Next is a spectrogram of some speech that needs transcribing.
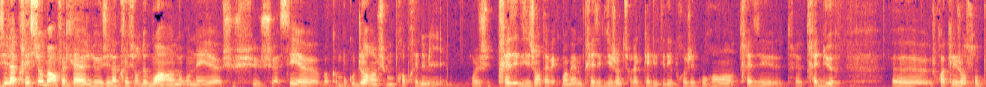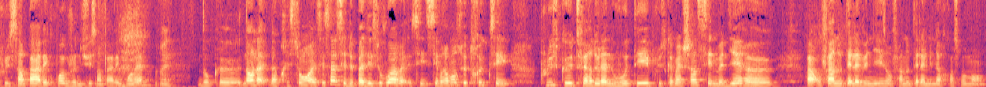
J'ai la pression, bah en fait, j'ai la pression de moi. Hein. On est, je, je, je, suis assez, euh, bah, comme beaucoup de gens, hein, je suis mon propre ennemi. Moi, je suis très exigeante avec moi-même, très exigeante sur la qualité des projets qu'on rend, très, très, très dure. Euh, je crois que les gens sont plus sympas avec moi que je ne suis sympa avec moi-même. Donc, euh, non, la, pression, c'est ça, c'est de ne pas décevoir. C'est vraiment ce truc, c'est plus que de faire de la nouveauté, plus que machin, c'est de me dire, euh, on fait un hôtel à Venise, on fait un hôtel à Minorque en ce moment.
